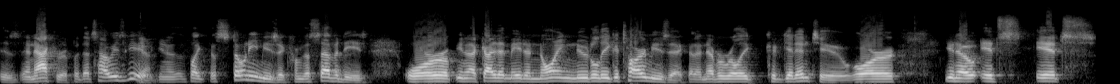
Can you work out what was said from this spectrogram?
is inaccurate, but that's how he's viewed. Yeah. You know, it's like the stony music from the 70s or, you know, that guy that made annoying noodly guitar music that I never really could get into or, you know, it's, it's,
